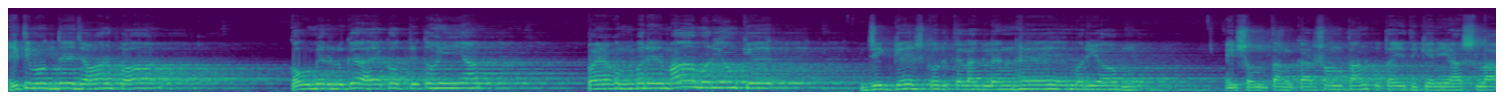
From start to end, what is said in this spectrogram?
ইতিমধ্যে যাওয়ার পর কৌমের লোকেরা একত্রিত হইয়া পয়গম্বরের মা মরিয়মকে জিজ্ঞেস করতে লাগলেন, হে মরিয়ম, এই সন্তান কার সন্তান? কোথায় থেকে নিয়ে আসলা?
